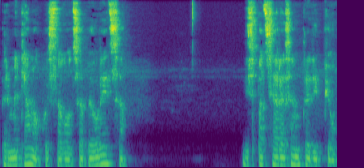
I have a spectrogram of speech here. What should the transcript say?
Permettiamo a questa consapevolezza di spaziare sempre di più,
